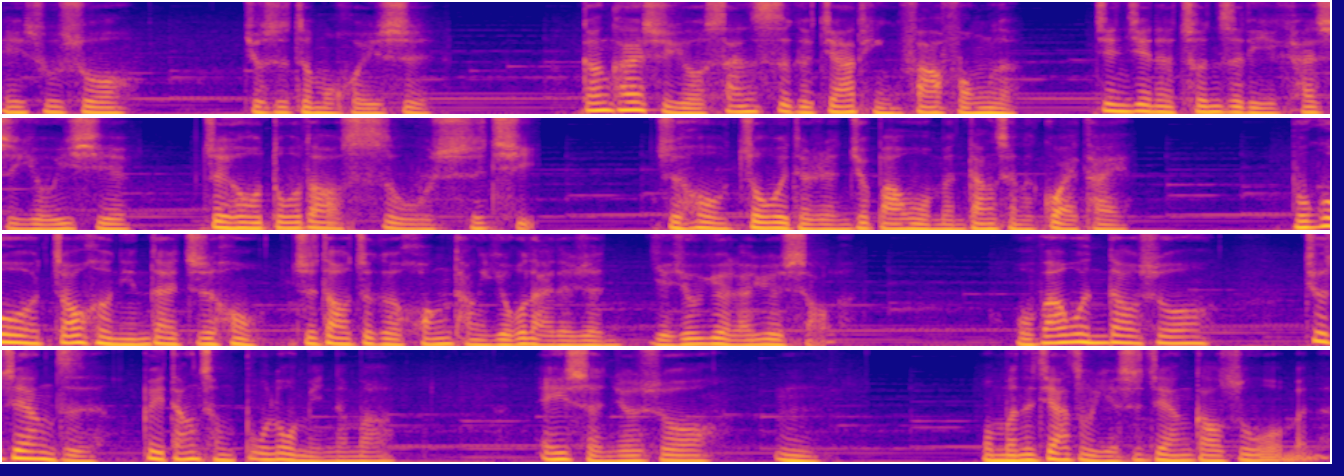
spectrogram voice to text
？”A 叔说：“就是这么回事。刚开始有三四个家庭发疯了，渐渐的村子里开始有一些，最后多到四五十起。之后周围的人就把我们当成了怪胎。不过昭和年代之后，知道这个荒唐由来的人也就越来越少了。”我爸问到：“说就这样子被当成部落民了吗？”A 婶就说：“嗯，我们的家族也是这样告诉我们的。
